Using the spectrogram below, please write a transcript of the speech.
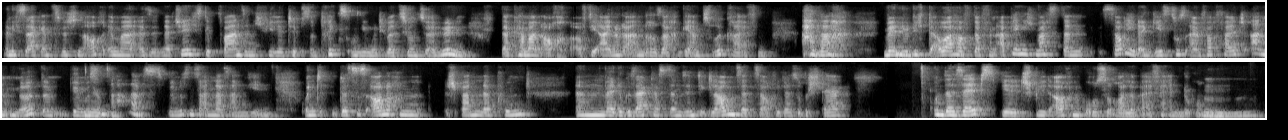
Und ich sage inzwischen auch immer, also natürlich, es gibt wahnsinnig viele Tipps und Tricks, um die Motivation zu erhöhen. Da kann man auch auf die ein oder andere Sache gern zurückgreifen. Aber wenn du dich dauerhaft davon abhängig machst, dann, sorry, dann gehst du es einfach falsch an. Ne? Dann, wir müssen es ja. anders, wir müssen es anders angehen. Und das ist auch noch ein spannender Punkt, ähm, weil du gesagt hast, dann sind die Glaubenssätze auch wieder so bestärkt. Unser Selbstbild spielt auch eine große Rolle bei Veränderungen. Mhm.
